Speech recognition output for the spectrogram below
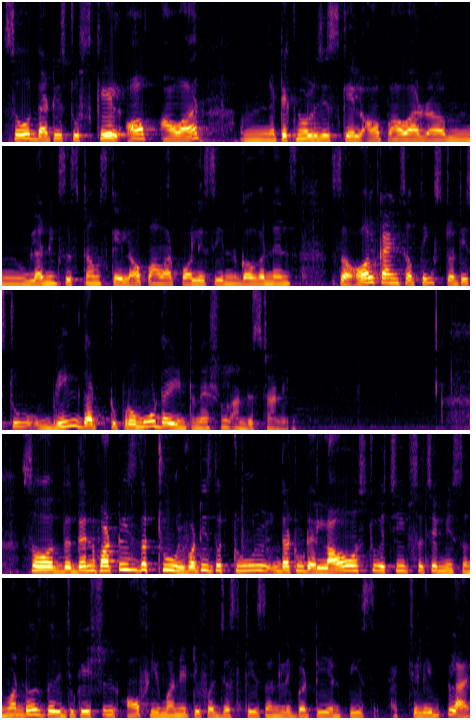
So, that is to scale up our um, technology scale up our um, learning system scale up our policy and governance. So, all kinds of things that is to bring that to promote the international understanding. So, the, then what is the tool? What is the tool that would allow us to achieve such a mission? What does the education of humanity for justice and liberty and peace actually imply?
